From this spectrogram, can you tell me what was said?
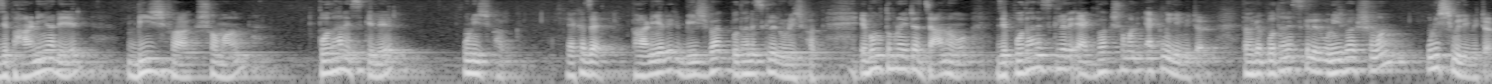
যে ভার্নিয়ারের বিশ ভাগ সমান প্রধান স্কেলের উনিশ ভাগ। লেখা যায়, ভার্নিয়ারের বিশ ভাগ, প্রধান স্কেলের উনিশ ভাগ। এবং তোমরা এটা জানো যে প্রধান স্কেলের এক ভাগ সমান এক মিলিমিটার, তাহলে প্রধান স্কেলের উনিশ ভাগ সমান উনিশ মিলিমিটার।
